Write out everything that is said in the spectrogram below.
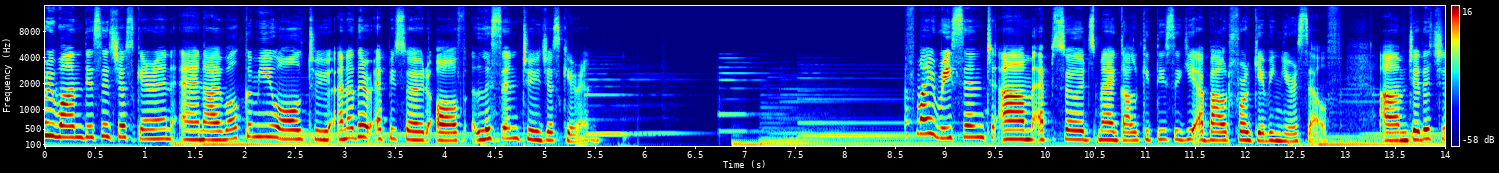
everyone, this is Just Kiran, and I welcome you all to another episode of Listen to Just Kiran. Of my recent um, episodes, ਮੈਂ ਗੱਲ ਕੀਤੀ ਸੀਗੀ about forgiving yourself. Um, ਜਿਹਦੇ 'ਚ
